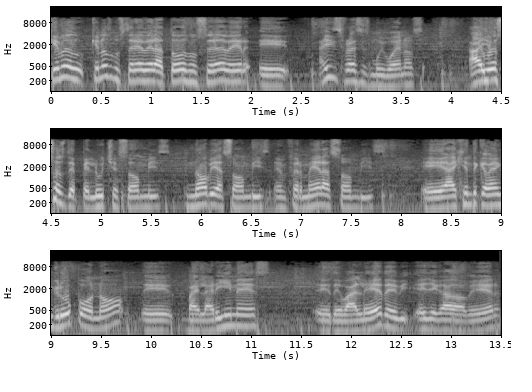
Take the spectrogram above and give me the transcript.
¿Qué, me- qué nos gustaría ver a todos? Nos gustaría ver... eh, hay disfraces muy buenos. Hay osos de peluche zombies, novias zombies, enfermeras zombies. eh, hay gente que va en grupo, ¿no? Eh, bailarines eh, de ballet he, llegado a ver.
